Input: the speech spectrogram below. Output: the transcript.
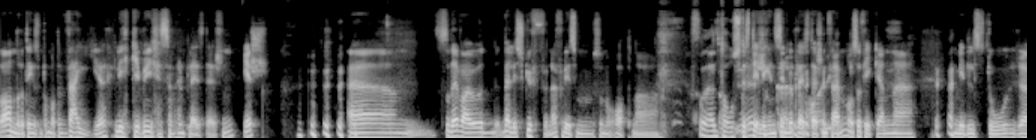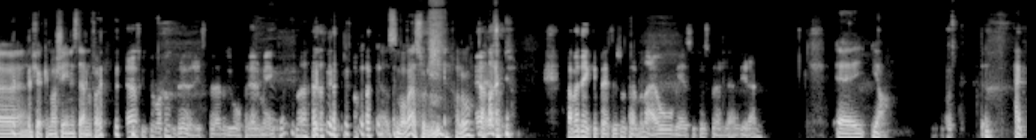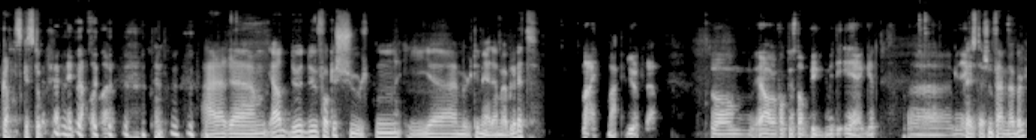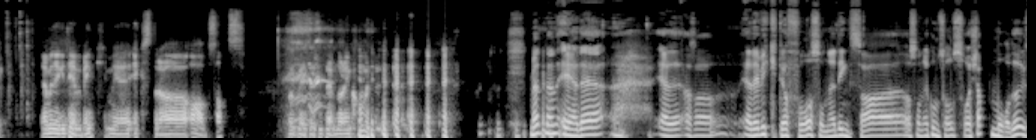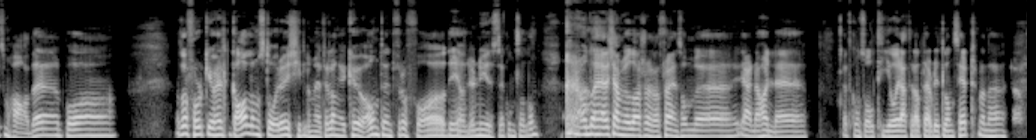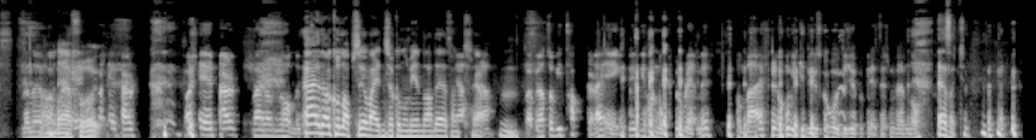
og andre ting som på en måte veier like mye som en PlayStation, ish. Eh, så det var jo veldig skuffende for de som, som åpna Så det er en toaster. bestillingen sin med PlayStation 5, og så fikk jeg en uh, middels stor uh, kjøkkenmaskin istedenfor. Jeg skulle ikke hva slags brødrister er det du opererer med, egentlig? Men- Som må være solid, hallo? Ja, ja, men jeg tenker PlayStation 5 er jo vesentlig større enn 4-eren. Uh, ja. Den er ganske stor. Er- eh, ja, du, du får ikke skjult den i uh, ditt. Nei, Nei. du gjør ikke det. Så jeg har jo faktisk da bygd mitt eget uh, min PlayStation 5-møbel. ja, min egen TV-benk med ekstra avsats for PlayStation 5 når den kommer. Men, men er, det, er, det, altså, er det viktig å få sånne dingser og sånne konsoll så kjapt? Må du liksom ha det på Altså, Folk er jo helt gale, de står jo i kilometerlange køer omtrent for å få de aller nyeste konsollene. Og det her kommer jo da selvsagt fra en som eh, gjerne handler et konsoll ti år etter at det er blitt lansert, men ja. Men, eh, Ja, men det er for- hva skjer, Paul? Hva skjer, Paul, hver gang du handler nei, da kollapser jo verdensøkonomien, da. Det er sant. Ja. Mm. Så vi takker deg egentlig. Vi har nok problemer som det er, om ikke du skal gå ut og kjøpe PlayStation 5 nå. Det er sant.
